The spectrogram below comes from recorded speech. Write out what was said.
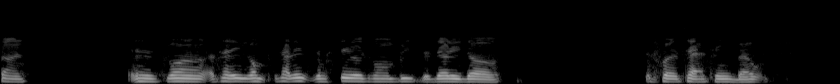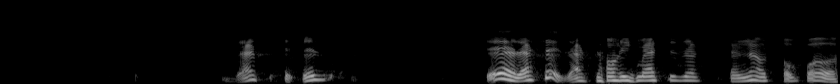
son is going. I think, I think the Mysterios to beat the Dirty Dogs for the tag team belts. That's it. It's, yeah, that's it. That's the only matches that's announced so far.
